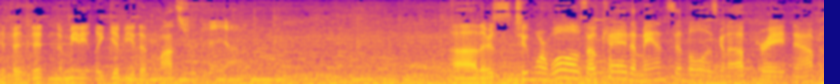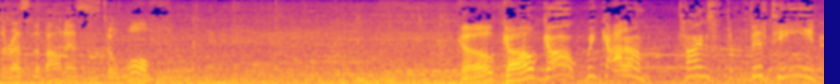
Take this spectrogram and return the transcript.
If it didn't immediately give you the monster payout. Uh, there's two more wolves. Okay, the man symbol is going to upgrade now for the rest of the bonus to wolf. Go, go, go! We got him! Times 15!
